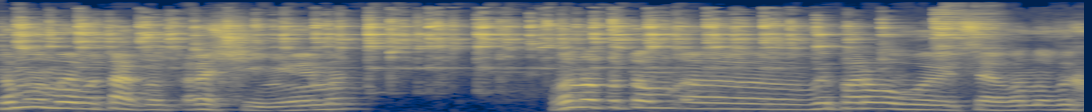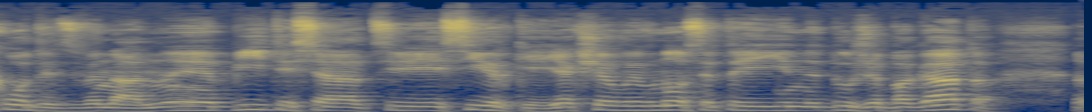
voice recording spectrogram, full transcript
Тому ми отак от розчинюємо. Воно потім е, випаровується, воно виходить з вина. Не бійтеся цієї сірки. Якщо ви вносите її не дуже багато, е,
